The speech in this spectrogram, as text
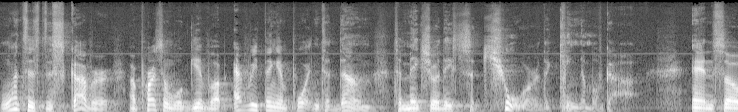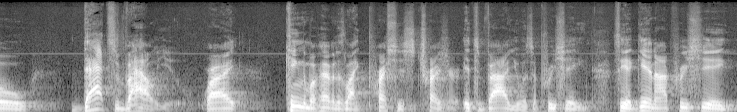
once it's discovered, a person will give up everything important to them to make sure they secure the kingdom of God. And so that's value, right? Kingdom of heaven is like precious treasure. Its value is appreciated. See, again, I appreciate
